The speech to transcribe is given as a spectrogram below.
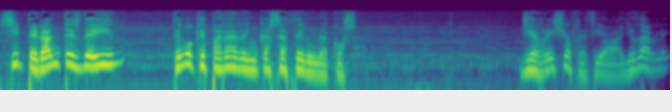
Sí, pero antes de ir, tengo que parar en casa a hacer una cosa. Jerry se ofreció a ayudarle.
